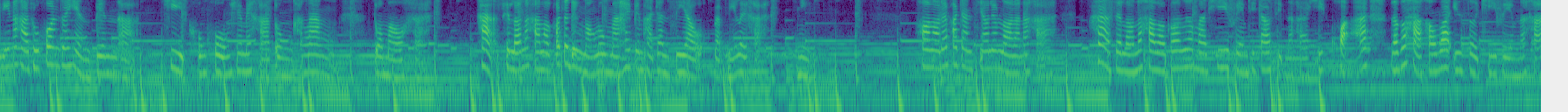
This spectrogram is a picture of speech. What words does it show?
ทีนี้นะคะทุกคนจะเห็นเป็นขีดโค้งๆใช่ไหมคะ ตรงข้างล่างตัวเมาส์ค่ะ ค่ะ เสร็จแล้วนะคะเราก็จะดึงน้องลงมาให้เป็นพระจันทร์เซียวแบบนี้เลยค่ะ นี่ พอเราได้พระจันทร์เซียวเรียบร้อยแล้วนะคะค่ะเสร็จแล้วนะคะเราก็เลือกมาที่เฟรมที่ 90 นะคะ คลิกขวา แล้วก็หาคำว่า insert keyframe นะคะ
